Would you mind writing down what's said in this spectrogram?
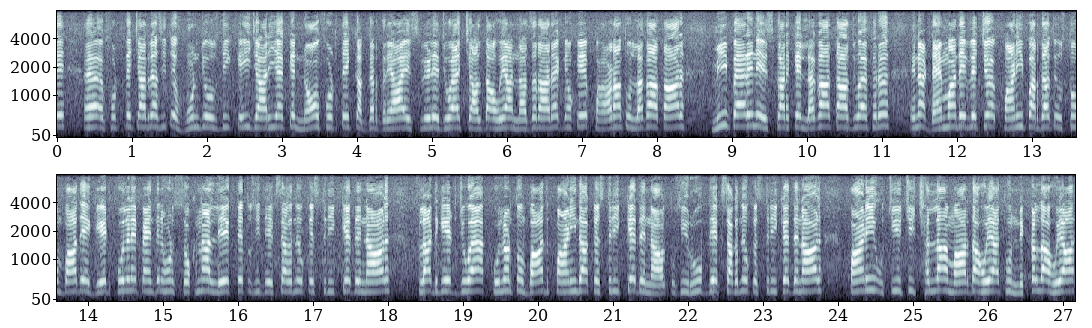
ਫੁੱਟ ਤੇ ਚੱਲ ਰਿਹਾ ਸੀ ਤੇ ਹੁਣ ਜੋ ਉਸ ਦੀ ਕਹੀ ਜਾ ਰਹੀ ਹੈ ਕਿ 9 ਫੁੱਟ ਤੇ ਘੱਗਰ ਦਰਿਆ ਇਸ ਵੇਲੇ ਜੋ ਹੈ, ਚੱਲਦਾ ਹੋਇਆ ਨਜ਼ਰ ਆ ਰਿਹਾ ਕਿਉਂਕਿ ਪਹਾੜਾਂ ਤੋਂ ਲਗਾਤਾਰ ਮੀਂਹ ਪੈ ਰਹੇ ਨੇ। ਇਸ ਕਰਕੇ ਲਗਾਤਾਰ ਜੋ ਹੈ, ਫਿਰ ਇਹਨਾਂ ਡੈਮਾਂ ਦੇ ਵਿੱਚ ਪਾਣੀ ਭਰਦਾ ਤੇ ਉਸ ਤੋਂ ਬਾਅਦ ਇਹ ਗੇਟ ਖੋਲਣੇ ਪੈਂਦੇ ਨੇ। ਹੁਣ ਸੁਖਨਾ ਲੇਕ ਤੇ ਤੁਸੀਂ ਦੇਖ ਸਕਦੇ ਹੋ ਕਿਸ ਤਰੀਕੇ ਦੇ ਨਾਲ ਫਲੱਡ ਗੇਟ ਜੋ ਹੈ ਖੋਲਣ ਤੋਂ ਬਾਅਦ ਪਾਣੀ ਦਾ ਕਿਸ ਤਰੀਕੇ ਦੇ ਨਾਲ, ਤੁਸੀਂ ਰੂਪ ਦੇਖ ਸਕਦੇ ਹੋ ਕਿਸ ਤਰੀਕੇ ਦੇ ਨਾਲ ਪਾਣੀ ਉੱਚੀ ਉੱਚੀ ਛੱਲਾ ਮਾਰਦਾ ਹੋਇਆ, ਇੱਥੋਂ ਨਿਕਲਦਾ ਹੋਇਆ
